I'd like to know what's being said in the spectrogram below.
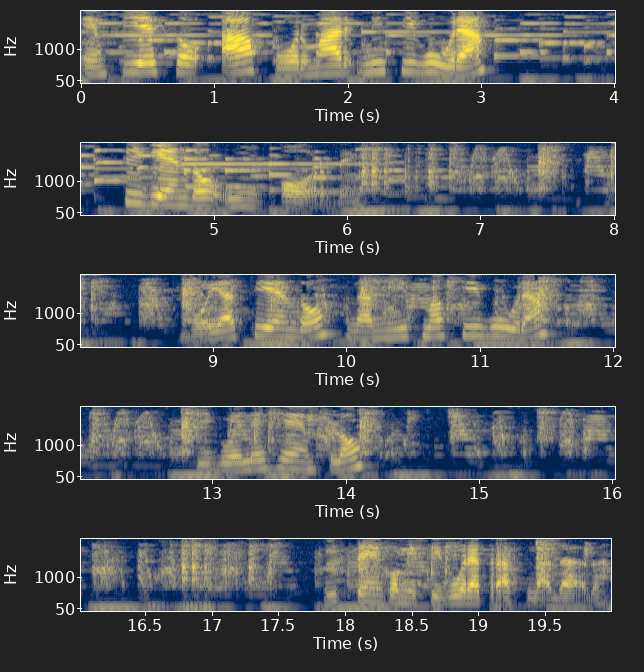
empiezo a formar mi figura siguiendo un orden voy haciendo la misma figura. Sigo el ejemplo. Y tengo mi figura trasladada.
